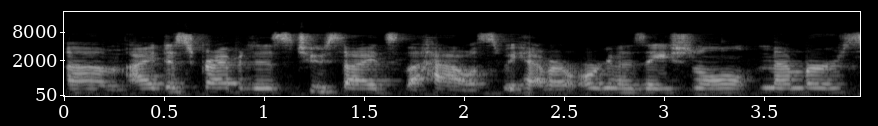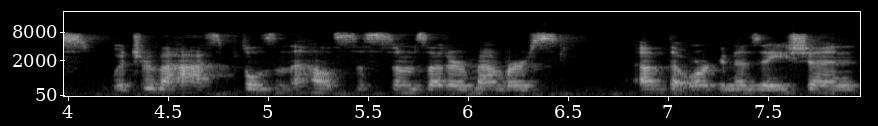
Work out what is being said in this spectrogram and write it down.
um, I describe it as two sides of the house. We have our organizational members, which are the hospitals and the health systems that are members of the organization.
